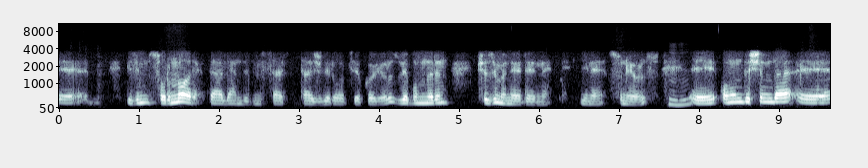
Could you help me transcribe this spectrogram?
e, bizim sorunlu olarak değerlendirdiğimiz tercihleri ortaya koyuyoruz ve bunların çözüm önerilerini yine sunuyoruz. Hı hı. Ee, onun dışında e,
